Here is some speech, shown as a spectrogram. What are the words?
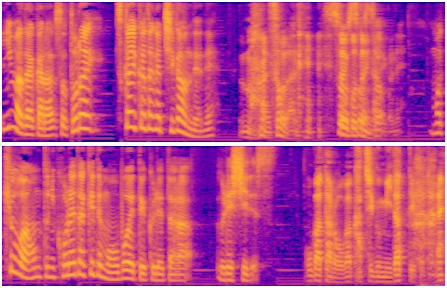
今だから、そう、捉え、使い方が違うんだよね。まあ、そうだね。そういうことになるよね。まあ、今日は本当にこれだけでも覚えてくれたら嬉しいです。小賀太郎が勝ち組だっていうことね。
